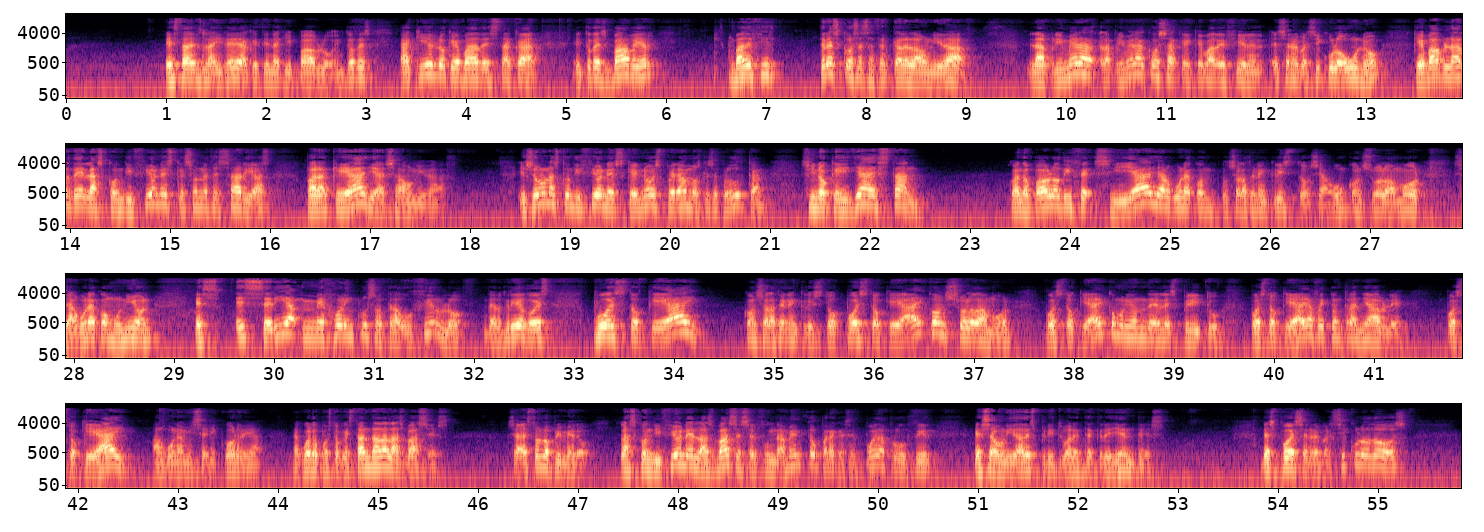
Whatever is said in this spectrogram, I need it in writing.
Esta es la idea que tiene aquí Pablo. Entonces, aquí es lo que va a destacar. Entonces, va a ver, va a decir tres cosas acerca de la unidad. La primera, la primera cosa que, va a decir es en el versículo 1, que va a hablar de las condiciones que son necesarias para que haya esa unidad. Y son unas condiciones que no esperamos que se produzcan, sino que ya están. Cuando Pablo dice, si hay alguna consolación en Cristo, si algún consuelo, amor, si alguna comunión, es, sería mejor incluso traducirlo del griego, es, puesto que hay consolación en Cristo, puesto que hay consuelo de amor, puesto que hay comunión del Espíritu, puesto que hay afecto entrañable, puesto que hay alguna misericordia, ¿de acuerdo? Puesto que están dadas las bases. O sea, esto es lo primero. Las condiciones, las bases, el fundamento para que se pueda producir esa unidad espiritual entre creyentes. Después, en el versículo 2,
